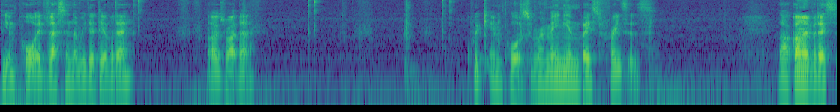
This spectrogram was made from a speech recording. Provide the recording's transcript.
the imported lesson that we did the other day. I was right there. Quick imports, Romanian-based phrases. So I've gone over this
